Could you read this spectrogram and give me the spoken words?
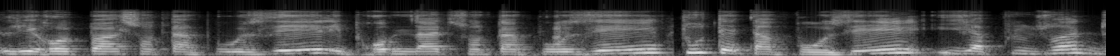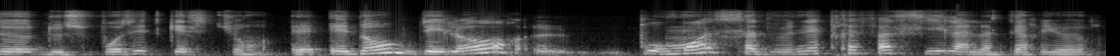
Les repas sont imposés, les promenades sont imposées, tout est imposé. Il n'y a plus besoin de, de, se poser de questions. Et, et donc, dès lors, euh, pour moi, ça devenait très facile à l'intérieur.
